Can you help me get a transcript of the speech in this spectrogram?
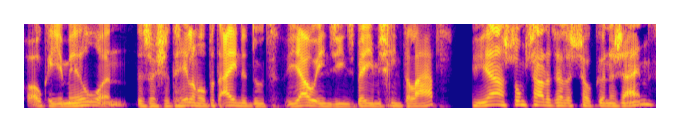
ook in je mail. En Dus als je het helemaal op het einde doet, jouw inziens, ben je misschien te laat. Ja, soms zou dat wel eens zo kunnen zijn.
